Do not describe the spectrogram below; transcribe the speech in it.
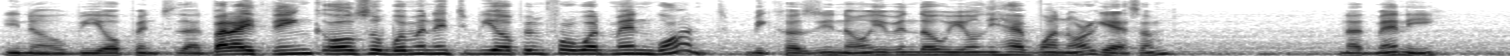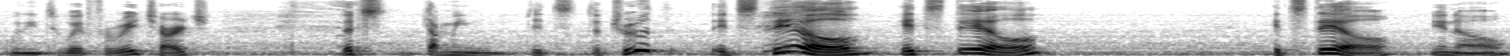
you know be open to that. But I think also women need to be open for what men want because you know even though we only have one orgasm, not many, we need to wait for recharge. That's I mean it's the truth. It's still it's still it's still you know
